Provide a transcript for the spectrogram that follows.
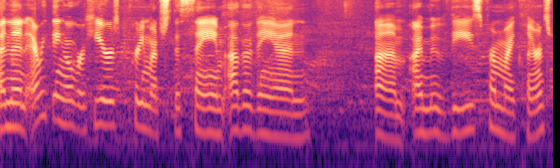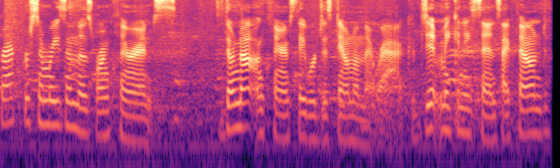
And then everything over here is pretty much the same other than um, I moved these from my clearance rack for some reason. Those were on clearance. They're not on clearance, they were just down on that rack. It didn't make any sense. I found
